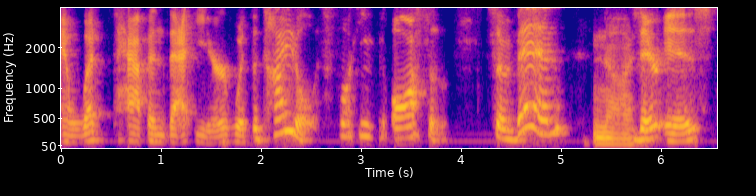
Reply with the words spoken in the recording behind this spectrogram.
And what's happened that year with the title? It's fucking awesome. So then nice. there is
